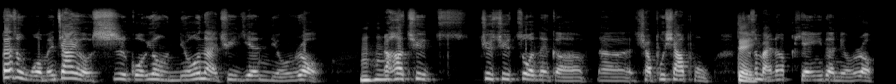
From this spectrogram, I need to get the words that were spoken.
但是我们家有试过用牛奶去腌牛肉，然后去。就去做那个呃小铺小铺，就是买那个便宜的牛肉，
